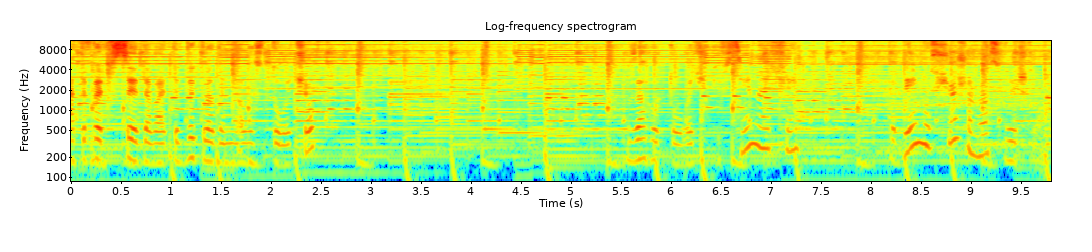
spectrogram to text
А тепер все давайте викладемо на листочок. Заготовочки всі наші. Подивимось, що ж у нас вийшло.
